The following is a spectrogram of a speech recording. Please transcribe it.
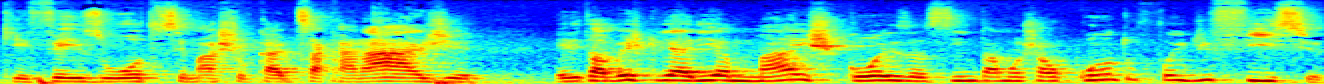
que fez o outro se machucar de sacanagem. Ele talvez criaria mais coisas assim para mostrar o quanto foi difícil.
